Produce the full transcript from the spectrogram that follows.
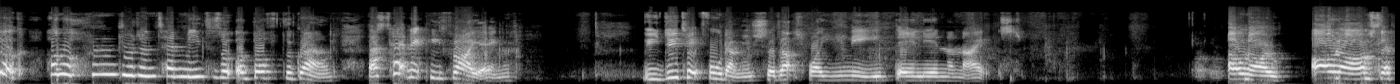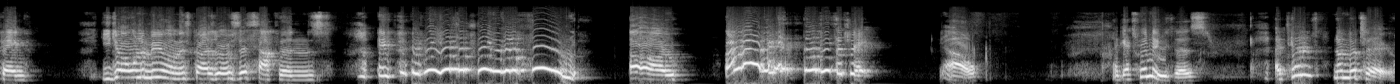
Look, I'm 110 meters above the ground. That's technically flying. But you do take fall damage, so that's why you need the alien nanites. Oh no. Oh no, I'm slipping. You don't want to move on this, guys, or if this happens. If, we hit the tree, we're gonna fall! Uh-oh. Ah, I hit the tree! Oh. I guess we're losers. Attempt number two.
